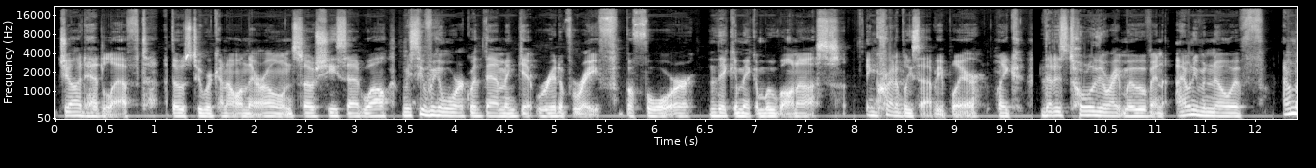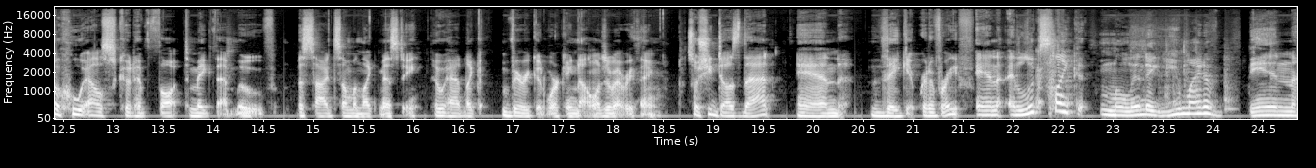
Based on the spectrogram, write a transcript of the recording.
Judd had left. Those two were kind of on their own. So she said, Well, let me see if we can work with them and get rid of Rafe before they can make a move on us. Incredibly savvy player. Like, that is totally the right move. And I don't even know if, I don't know who else could have thought to make that move besides someone like Misty, who had like very good working knowledge of everything. So she does that and they get rid of Rafe. And it looks like Melinda, you might have been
